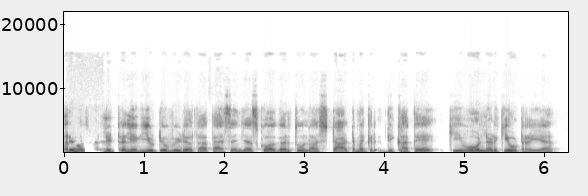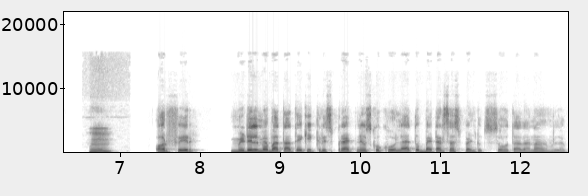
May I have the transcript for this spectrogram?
अरे उसमें लिटरली एक यूट्यूब वीडियो था पैसेंजर्स को अगर तू ना स्टार्ट में दिखाते कि वो लड़की उठ रही है हम्म। और फिर मिडिल में बताते कि क्रिस प्रैट ने उसको खोला है तो बेटर सस्पेंस होता था ना मतलब।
